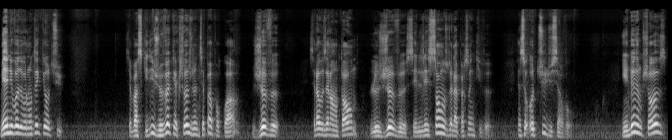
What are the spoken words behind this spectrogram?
Mais il y a un niveau de volonté qui est au-dessus. C'est parce qu'il dit je veux quelque chose, je ne sais pas pourquoi je veux. C'est là où vous allez entendre le je veux. C'est l'essence de la personne qui veut. Ça, c'est au-dessus du cerveau. Il y a une deuxième chose,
